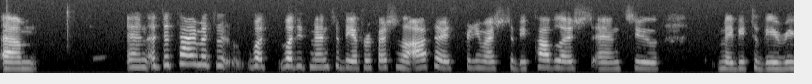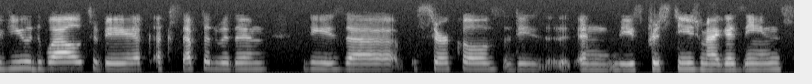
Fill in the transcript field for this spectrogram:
Um, and at the time, it, what what it meant to be a professional author is pretty much to be published and to maybe to be reviewed well, to be accepted within these uh, circles, these and these prestige magazines.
